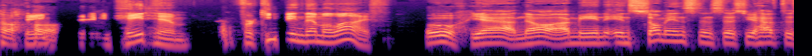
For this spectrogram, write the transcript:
Oh. They, they hate him for keeping them alive. Oh, yeah. No, I mean, in some instances, you have to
